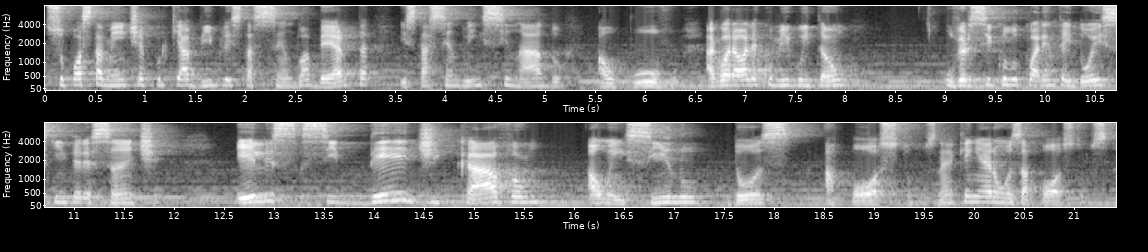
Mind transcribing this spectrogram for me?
supostamente é porque a Bíblia está sendo aberta, está sendo ensinado ao povo. Agora olha comigo então o versículo 42, que interessante. Eles se dedicavam ao ensino dos apóstolos, né? Quem eram os apóstolos?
